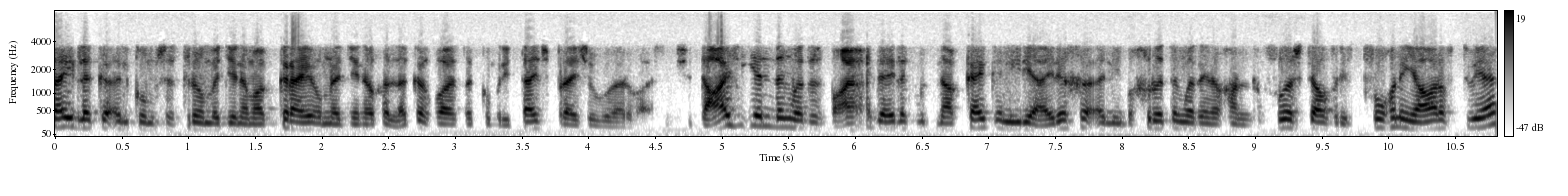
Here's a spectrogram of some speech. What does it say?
tydelike inkomste stroom wat jy nou maar kry omdat jy nou gelukkig was dat kommoditeitspryse hoër was. So daai is een ding wat ons baie duidelik moet na kyk in hierdie huidige in die begroting wat hy nou gaan voorstel vir die volgende jaar of twee.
